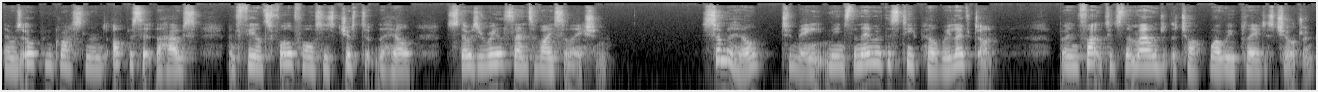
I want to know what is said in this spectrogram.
there was open grassland opposite the house and fields full of horses just up the hill, so there was a real sense of isolation. Summerhill, to me, means the name of the steep hill we lived on, but in fact it's the mound at the top where we played as children.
